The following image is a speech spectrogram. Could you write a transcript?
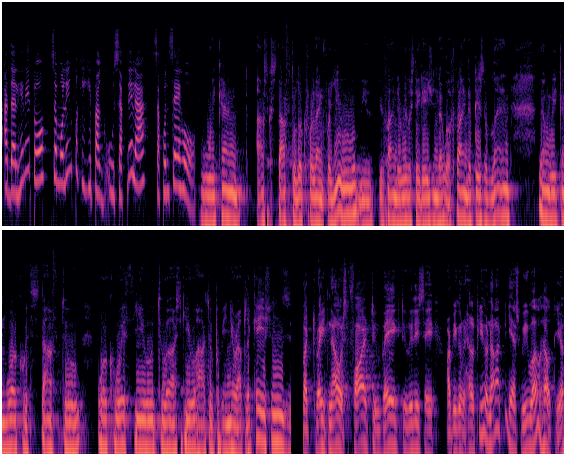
at dalhin ito sa muling pakikipag-usap nila sa konseho. We can ask staff to look for land for you. You, you find a real estate agent that will find a piece of land. Then we can work with staff to work with you to ask you how to put in your applications. But right now, it's far too vague to really say, are we going to help you or not? Yes, we will help you,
